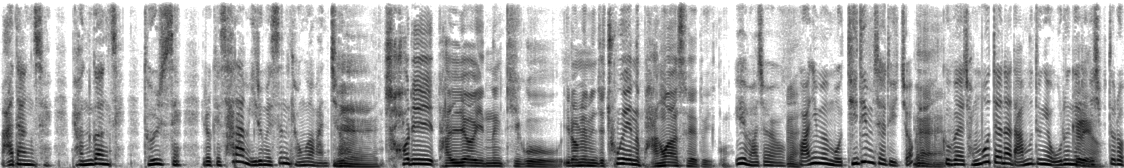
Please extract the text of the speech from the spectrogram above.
마당쇠, 변광쇠, 돌쇠 이렇게 사람 이름에 쓰는 경우가 많죠. 예, 철이 달려 있는 기구 이러면 이제 총에 있는 방화쇠도 있고. 예, 맞아요. 네. 아니면 뭐 디딤쇠도 있죠. 네. 그왜 전봇대나 나무 등에 오르내리기. 쉽도록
